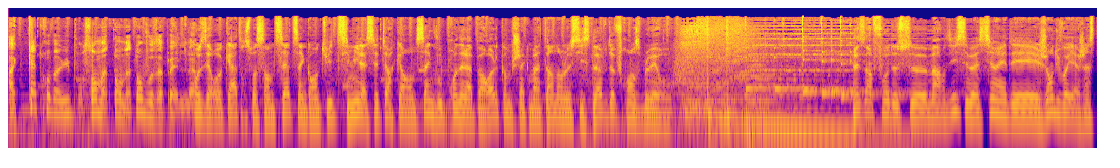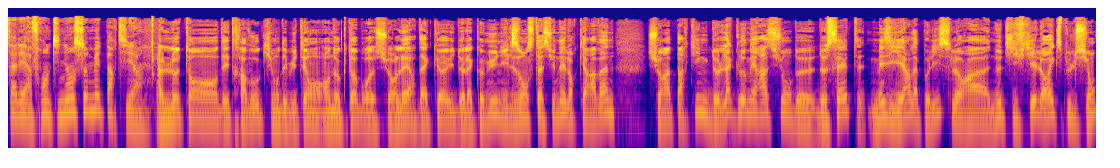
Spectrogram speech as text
à 88%. Maintenant on attend vos appels. Au 04 67 58 6000 à 7h45, vous prenez la parole comme chaque matin dans le 6-9 de France Bleu Héros. Les infos de ce mardi, Sébastien et des gens du voyage installés à Frontignan sommet de partir. Le temps des travaux qui ont débuté en, en octobre sur l'aire d'accueil de la commune, ils ont stationné leur caravane sur un parking de l'agglomération de, de Sète. Mais hier, la police leur a notifié leur expulsion.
